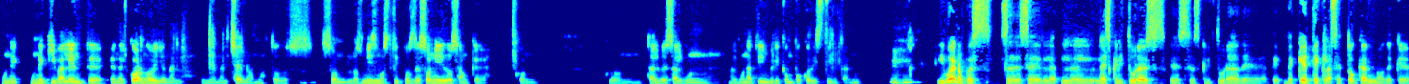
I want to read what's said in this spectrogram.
un, e, un equivalente en el corno y en el, y en el cello, ¿no? Todos son los mismos tipos de sonidos, aunque con con tal vez algún, alguna tímbrica un poco distinta. ¿no? Y bueno, pues la, escritura es, es escritura de, de, qué teclas se tocan, no de qué,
